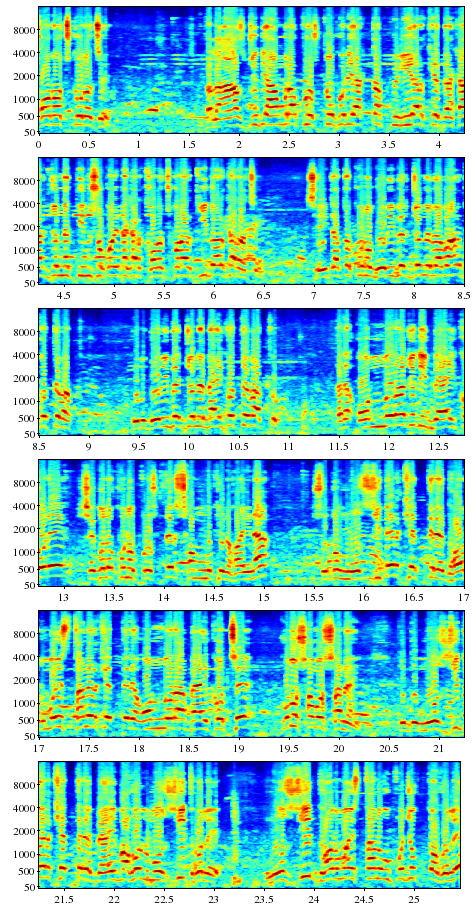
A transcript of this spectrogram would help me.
খরচ করেছে। তাহলে আজ যদি আমরা প্রশ্ন করি একটা প্লেয়ারকে দেখার জন্য তিনশো কোটি টাকার খরচ করার কি দরকার আছে? সেইটা তো কোনো গরিবের জন্য ব্যবহার করতে পারত, কোনো গরিবের জন্য ব্যয় করতে পারত। তাহলে অন্যরা যদি ব্যয় করে, সেগুলো কোনো প্রশ্নের সম্মুখীন হয় না। শুধু মসজিদের ক্ষেত্রে, ধর্মস্থানের ক্ষেত্রে অন্যরা ব্যয় করছে, কোনো সমস্যা নেই। কিন্তু মসজিদের ক্ষেত্রে ব্যয়বহুল মসজিদ হলে, মসজিদ ধর্মস্থান উপযুক্ত হলে,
